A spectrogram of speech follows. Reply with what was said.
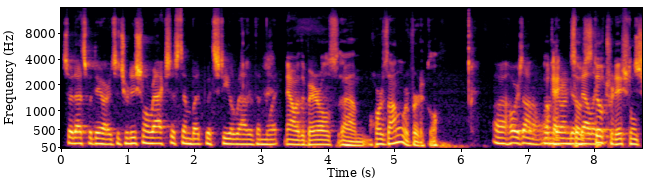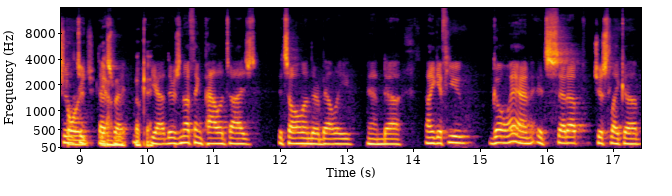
So that's what they are. It's a traditional rack system, but with steel rather than wood. Now, are the barrels um, horizontal or vertical? Uh, horizontal. Okay, so underbelly. still traditional Still storage. that's Yeah. right. Okay. Yeah, there's nothing palletized. It's all on their belly, and uh, like if you go in, it's set up just like a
